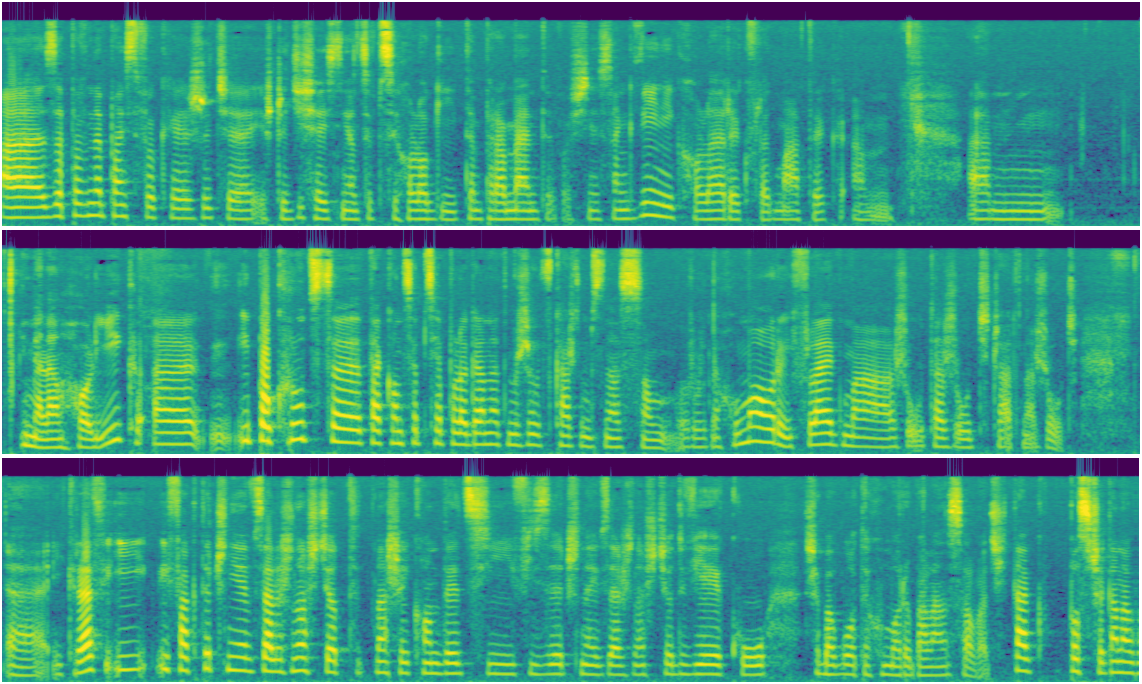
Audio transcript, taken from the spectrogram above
A zapewne Państwo kojarzycie jeszcze dzisiaj istniejące w psychologii temperamenty, właśnie sangwinik, choleryk, flegmatyk. I melancholik. E, I pokrótce ta koncepcja polega na tym, że w każdym z nas są różne humory i flegma, żółta żółć, czarna żółć i krew. I, I faktycznie w zależności od naszej kondycji fizycznej, w zależności od wieku, trzeba było te humory balansować. I tak postrzegano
